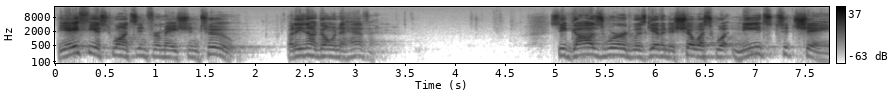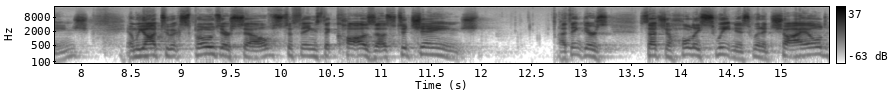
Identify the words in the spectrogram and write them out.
The atheist wants information too but he's not going to heaven. See, God's word was given to show us what needs to change, and we ought to expose ourselves to things that cause us to change. I think there's such a holy sweetness when a child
